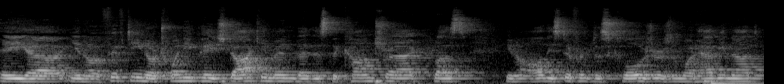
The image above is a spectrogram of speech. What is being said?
a uh, you know a 15 or 20 page document that is the contract plus you know, all these different disclosures and what have you not.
